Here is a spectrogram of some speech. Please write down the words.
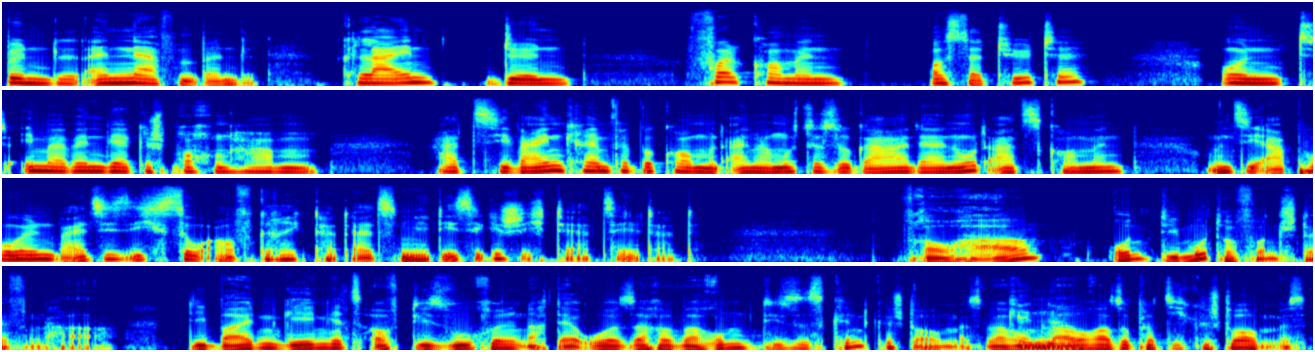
Bündel, ein Nervenbündel. Klein, dünn, vollkommen aus der Tüte. Und immer wenn wir gesprochen haben, hat sie Weinkrämpfe bekommen und einmal musste sogar der Notarzt kommen und sie abholen, weil sie sich so aufgeregt hat, als mir diese Geschichte erzählt hat. Frau H. und die Mutter von Steffen H die beiden gehen jetzt auf die Suche nach der Ursache, warum dieses Kind gestorben ist, warum genau. Laura so plötzlich gestorben ist.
